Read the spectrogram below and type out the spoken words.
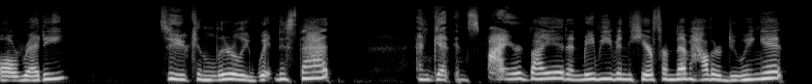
already, so you can literally witness that and get inspired by it and maybe even hear from them how they're doing it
